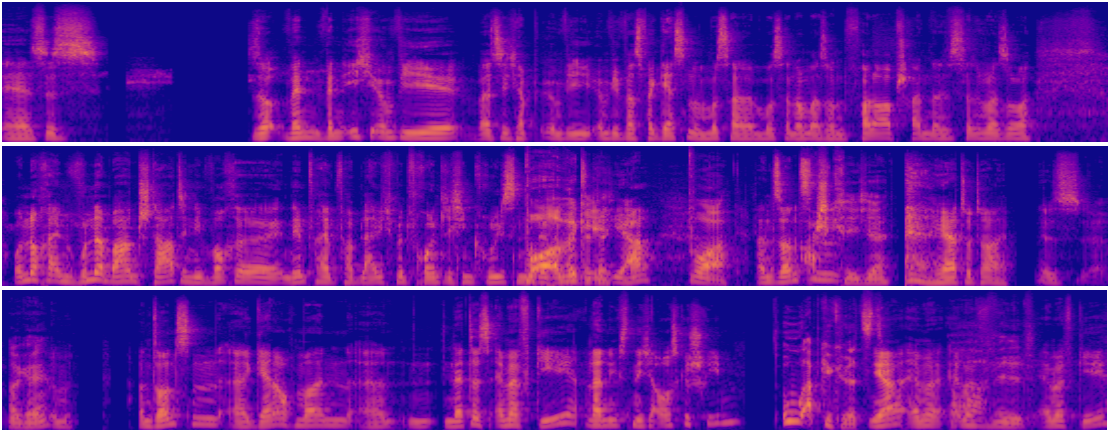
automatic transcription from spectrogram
äh, es ist. So, wenn, wenn ich irgendwie, weiß ich, habe irgendwie, irgendwie was vergessen und muss da, muss da nochmal so ein Follow-up schreiben, dann ist das immer so. Und noch einen wunderbaren Start in die Woche. In dem Fall verbleibe ich mit freundlichen Grüßen. Boah, wirklich? Ja. Boah, Ansonsten. Arschkrieche. Ja, total. Ist, äh, Okay. Ansonsten äh, gerne auch mal ein, äh, nettes MFG, allerdings nicht ausgeschrieben. Uh, abgekürzt. Ja, M Oh, MF wild. MFG.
